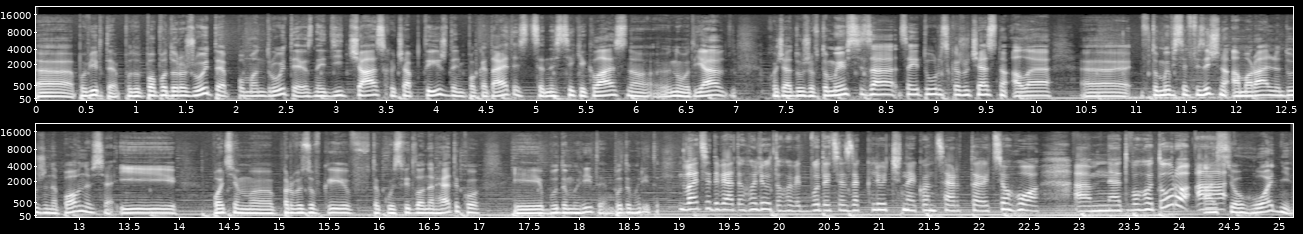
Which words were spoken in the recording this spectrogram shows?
Е, повірте, поподорожуйте, помандруйте, знайдіть час, хоча б тиждень, покатайтесь. Це настільки класно. Ну от я, хоча дуже втомився за цей тур, скажу чесно, але е, втомився фізично, а морально дуже наповнився. І потім е, привезу в Київ таку світлу енергетику і будемо гріти. Будемо гріти. 29 лютого відбудеться заключний концерт е, цього ем, твого туру. А, А сьогодні,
